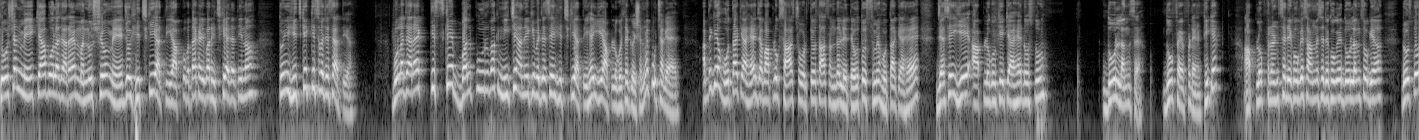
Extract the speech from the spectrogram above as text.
क्वेश्चन में क्या बोला जा रहा है? मनुष्यों में जो हिचकी आती है, आपको पता है कई बार हिचकी आ जाती है ना? तो ये हिचकी किस वजह से आती है? बोला जा रहा है किसके बलपूर्वक नीचे आने की वजह से हिचकी आती है? ये आप लोगों से क्वेश्चन में पूछा गया है। अब देखिए, होता क्या है, जब आप लोग सांस छोड़ते हो, सांस अंदर लेते हो तो इसमें होता क्या है, जैसे ये आप लोगों के क्या है दोस्तों? दो लंग्स है, दो फेफड़े हैं, ठीक है? आप लोग फ्रंट से देखोगे, सामने से देखोगे, दो लंग्स हो गया। दोस्तों,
